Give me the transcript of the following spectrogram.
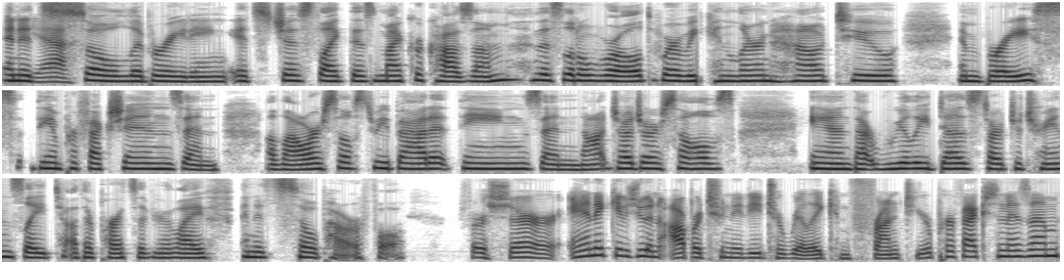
And it's yeah. so liberating. It's just like this microcosm, this little world where we can learn how to embrace the imperfections and allow ourselves to be bad at things and not judge ourselves. And that really does start to translate to other parts of your life. And it's so powerful. For sure. And it gives you an opportunity to really confront your perfectionism,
